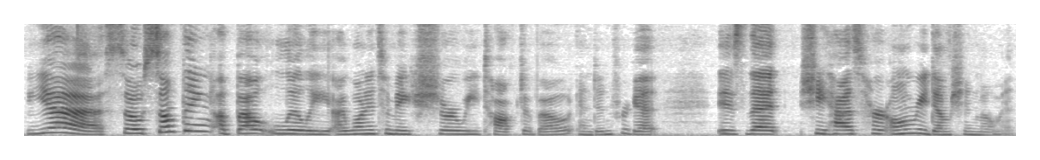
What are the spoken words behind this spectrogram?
yeah. So something about Lily I wanted to make sure we talked about and didn't forget is that she has her own redemption moment.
